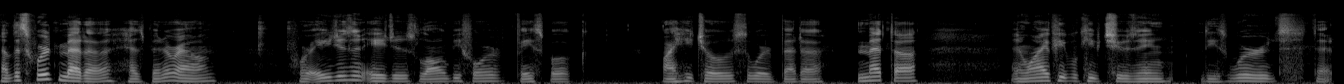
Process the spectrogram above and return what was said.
Now this word meta has been around for ages and ages, long before Facebook, why he chose the word meta, meta, and why people keep choosing these words that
